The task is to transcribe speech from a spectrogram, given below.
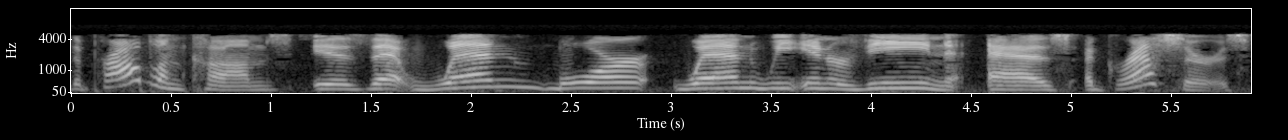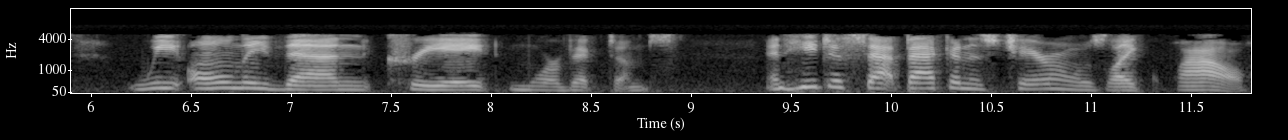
the problem comes is that when more when we intervene as aggressors, we only then create more victims. And he just sat back in his chair and was like, wow.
